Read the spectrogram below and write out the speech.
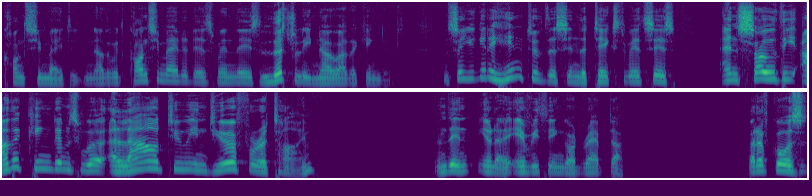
consummated. In other words, consummated is when there's literally no other kingdoms. And so you get a hint of this in the text where it says, And so the other kingdoms were allowed to endure for a time, and then, you know, everything got wrapped up. But of course,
